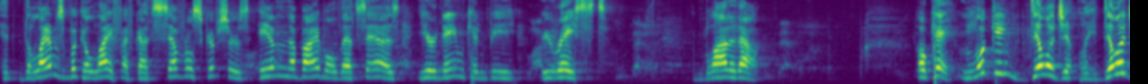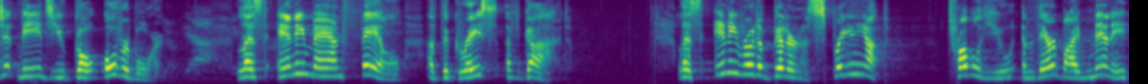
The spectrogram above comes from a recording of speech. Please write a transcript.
It, the Lamb's Book of Life, I've got several scriptures in the Bible that says your name can be erased, blotted out. Okay, looking diligently. Diligent means you go overboard, lest any man fail of the grace of God, lest any root of bitterness springing up trouble you, and thereby many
